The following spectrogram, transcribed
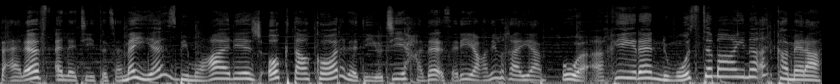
9000 التي تتميز بمعالج octa core الذي يتيح أداء سريع للغاية. وأخيرا مستمعينا الكاميرا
